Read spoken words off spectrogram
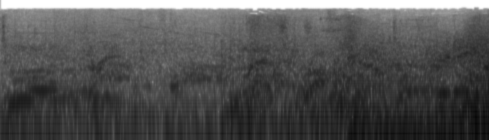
Duel 3. Let's rock!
